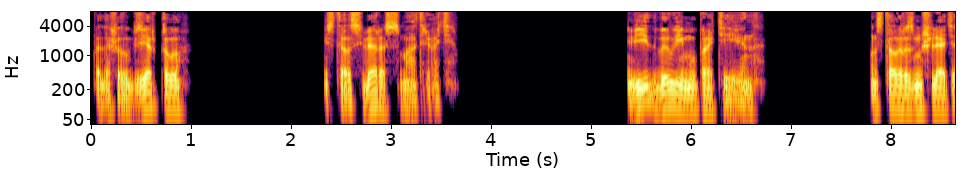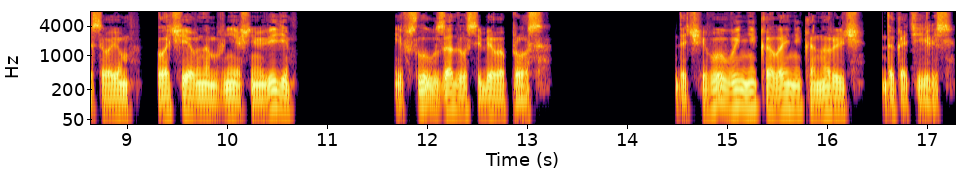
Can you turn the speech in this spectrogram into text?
подошел к зеркалу и стал себя рассматривать. Вид был ему противен. Он стал размышлять о своем плачевном внешнем виде и вслух задал себе вопрос. «До чего вы, Николай Никонорович, докатились?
